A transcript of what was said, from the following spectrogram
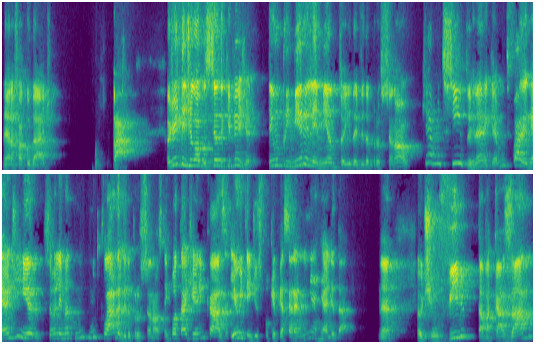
né, na faculdade. Pá! Eu já entendi logo cedo que, veja, tem um primeiro elemento aí da vida profissional que é muito simples, né? Que é muito fácil, é ganhar dinheiro. Isso é um elemento muito, muito claro da vida profissional. Você tem que botar dinheiro em casa. Eu entendi isso por quê? Porque essa era a minha realidade, né? Eu tinha um filho, estava casado,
